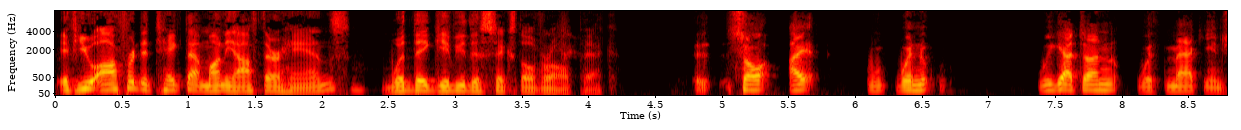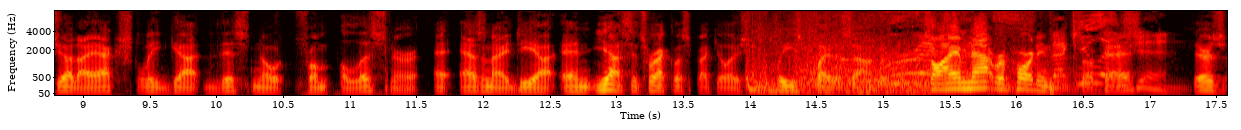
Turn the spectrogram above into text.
If you offered to take that money off their hands, would they give you the sixth overall pick? Uh, so I, when we got done with Mackey and Judd, I actually got this note from a listener as an idea. And yes, it's reckless speculation. Please play the sound. So I am not reporting this. Okay. Speculation. There's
